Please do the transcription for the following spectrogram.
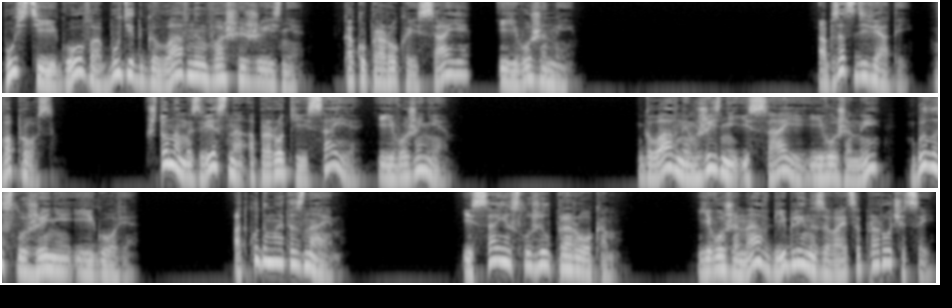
Пусть Иегова будет главным в вашей жизни, как у пророка Исаии и его жены. Абзац 9. Вопрос. Что нам известно о пророке Исаии и его жене? Главным в жизни Исаии и его жены было служение Иегове. Откуда мы это знаем? Исаия служил пророком. Его жена в Библии называется пророчицей,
